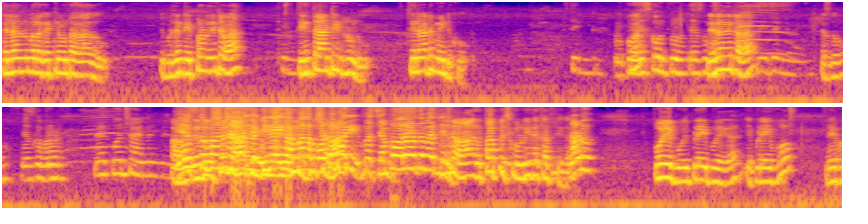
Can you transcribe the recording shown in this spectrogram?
తెల్లారి మళ్ళీ గట్టిన ఉంటా కాదు. ఇప్పుడు తింటే ఎప్పుడు తింటావా? తింటా. అంటే ఇంట్లుండు. తినా అంటే మీ ఇంటికి తప్పించుకోండి ఇదే కథ ఇక. నాడు. పోయి పో ఇప్పుడు అయిపోయిగా ఇప్పుడు అయిపో రేపు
